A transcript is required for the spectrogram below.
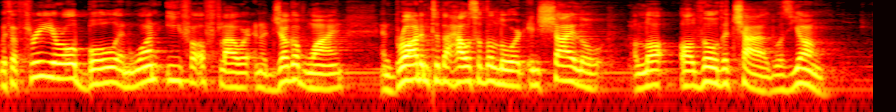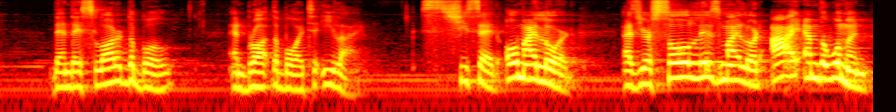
with a three year old bull and one ephah of flour and a jug of wine and brought him to the house of the Lord in Shiloh, although the child was young. Then they slaughtered the bull and brought the boy to Eli. She said, O my Lord, as your soul lives, my Lord, I am the woman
